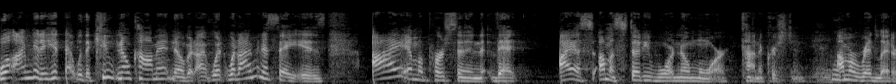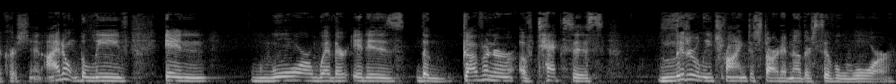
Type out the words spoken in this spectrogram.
well, I'm going to hit that with a cute no comment. No, but I, what, what I'm going to say is I am a person that I, am a study war no more kind of Christian. I'm a red letter Christian. I don't believe in war, whether it is the governor of Texas literally trying to start another civil war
